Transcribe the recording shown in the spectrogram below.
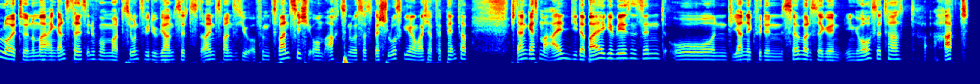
Leute, nochmal ein ganz kleines Informationsvideo. Wir haben es jetzt 23.25 Uhr, um 18 Uhr ist das Special losgegangen, weil ich ja verpennt habe. Ich danke erstmal allen, die dabei gewesen sind und Yannick für den Server, dass er ihn gehostet hat. hat.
